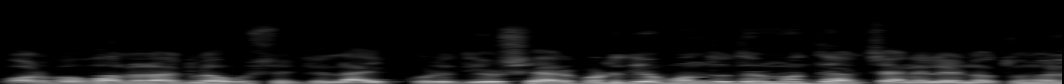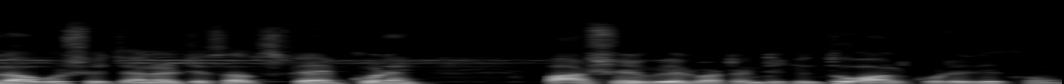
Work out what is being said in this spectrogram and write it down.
পর্ব ভালো লাগলে অবশ্যই একটি লাইক করে দিও, শেয়ার করে দিও বন্ধুদের মধ্যে। আর চ্যানেলে নতুন হলে অবশ্যই চ্যানেলটি সাবস্ক্রাইব করে পাশের বেল বাটনটি কিন্তু অল করে রেখো।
